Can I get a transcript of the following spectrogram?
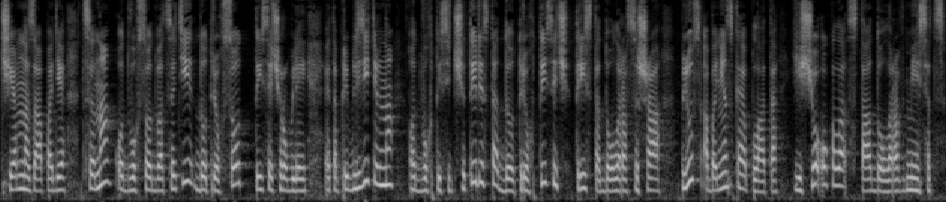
чем на Западе. Цена от 220 до 300 тысяч рублей. Это приблизительно от 2400 до 3300 долларов США, плюс абонентская плата, еще около 100 долларов в месяц.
